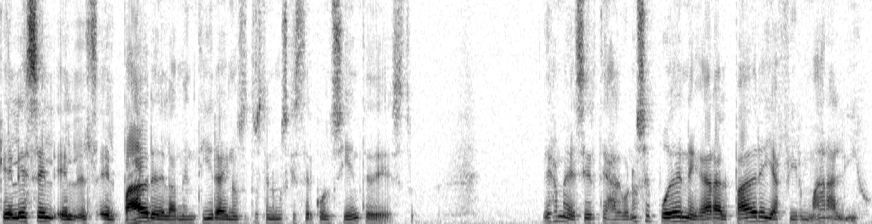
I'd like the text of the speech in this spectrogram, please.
Él es el, padre de la mentira y nosotros tenemos que estar conscientes de esto. Déjame decirte algo, no se puede negar al Padre y afirmar al Hijo.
